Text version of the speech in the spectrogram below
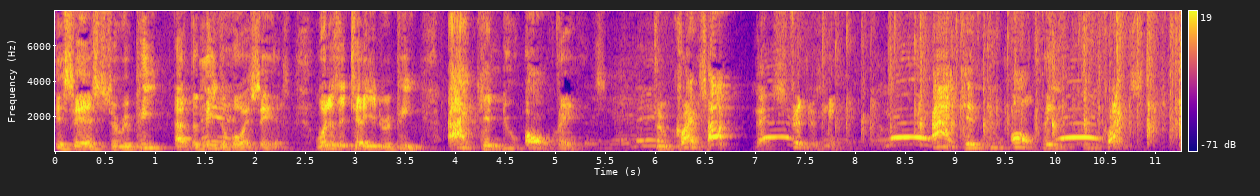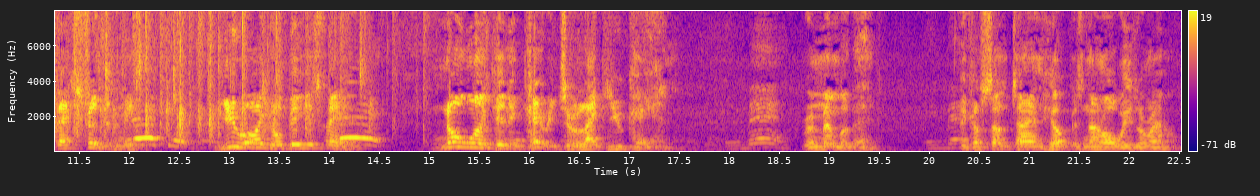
It says to repeat after me, the voice says. What does it tell you to repeat? I can do all things through Christ. Ha! That strengthens me. I can do all things through Christ. That strengthens me. You are your biggest fan. No one can encourage you like you can. Amen. Remember that. Amen. Because sometimes help is not always around.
